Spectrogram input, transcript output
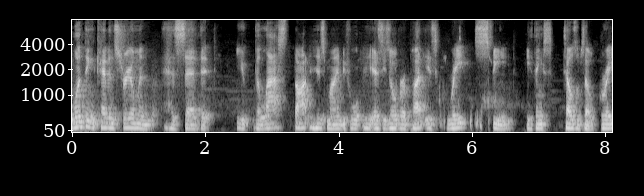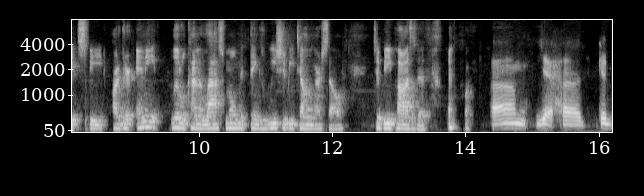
One thing Kevin Streelman has said that you, the last thought in his mind before as he's over a putt is great speed. He thinks tells himself great speed. Are there any little kind of last moment things we should be telling ourselves to be positive? um, yeah, uh, good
